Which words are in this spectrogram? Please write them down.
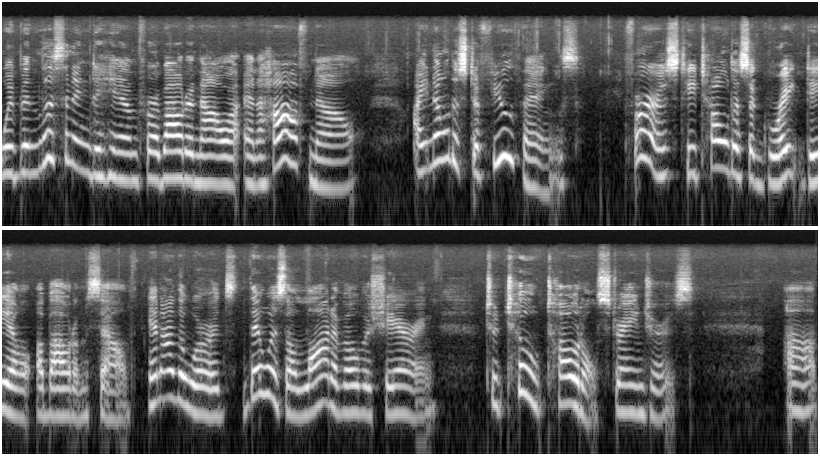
we've been listening to him for about an hour and a half now. I noticed a few things. First, he told us a great deal about himself. In other words, there was a lot of oversharing to two total strangers. Uh,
